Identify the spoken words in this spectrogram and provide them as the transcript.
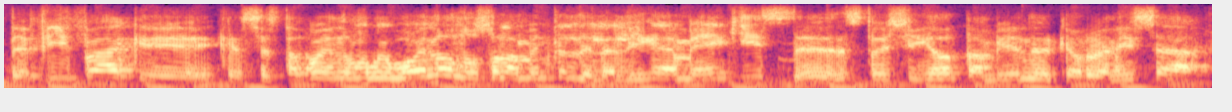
de FIFA que, que, se está poniendo muy bueno, no solamente el de la Liga MX, eh, estoy siguiendo también el que organiza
